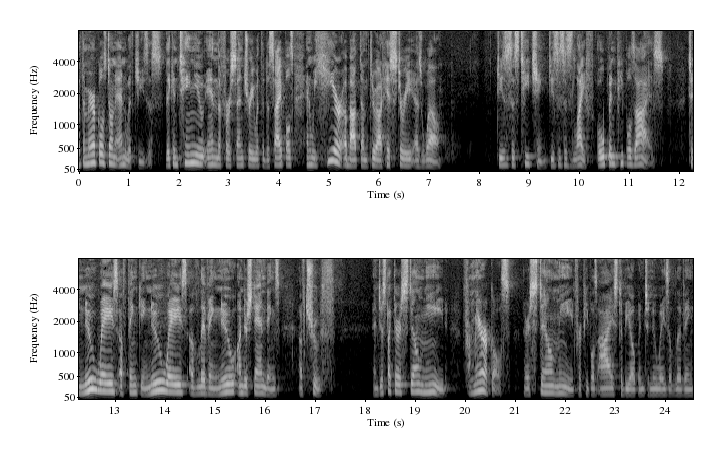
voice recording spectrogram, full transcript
But the miracles don't end with Jesus. They continue in the first century with the disciples, and we hear about them throughout history as well. Jesus' teaching, Jesus' life opened people's eyes to new ways of thinking, new ways of living, new understandings of truth. And just like there is still need for miracles, there is still need for people's eyes to be open to new ways of living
